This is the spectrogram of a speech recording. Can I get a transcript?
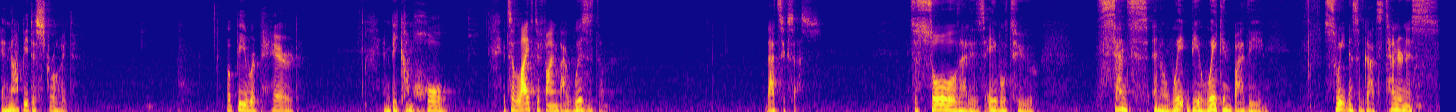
and not be destroyed, but be repaired and become whole. It's a life defined by wisdom. That's success. It's a soul that is able to sense and awake, be awakened by the sweetness of God's tenderness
